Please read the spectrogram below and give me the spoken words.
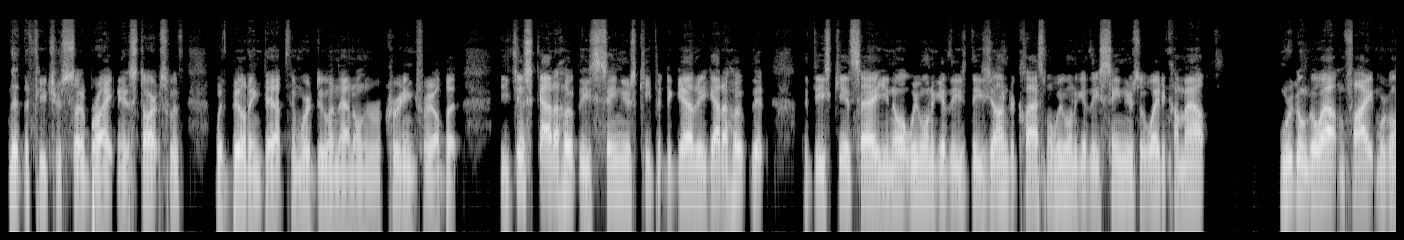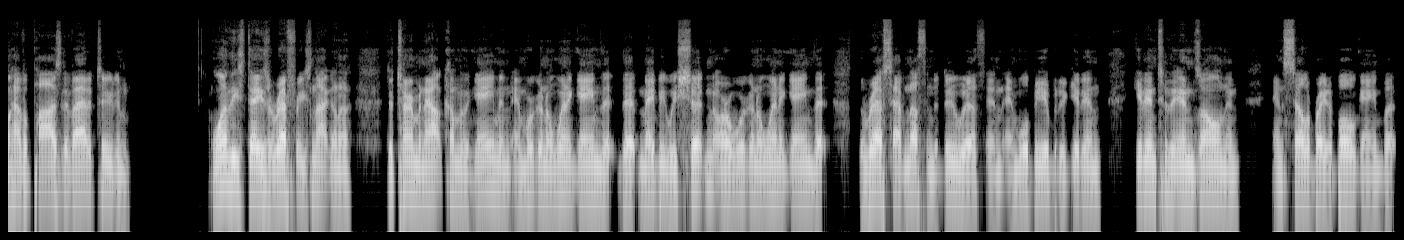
that the future is so bright, and it starts with with building depth, and we're doing that on the recruiting trail. But you just got to hope these seniors keep it together. You got to hope that that these kids say, you know what, we want to give these these underclassmen, we want to give these seniors a way to come out. We're going to go out and fight, and we're going to have a positive attitude, and one of these days a referee's not going to determine outcome of the game and, and we're going to win a game that, that maybe we shouldn't or we're going to win a game that the refs have nothing to do with and, and we'll be able to get in get into the end zone and and celebrate a bowl game but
